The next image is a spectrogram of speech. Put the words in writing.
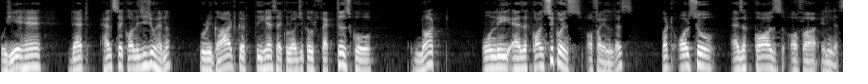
وہ یہ ہے دیٹ ہیلتھ سائیکالوجی جو ہے نا، وہ ریگارڈ کرتی ہے سائیکولوجیکل فیکٹرز کو not only as a consequence of a illness but also as a cause of illness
